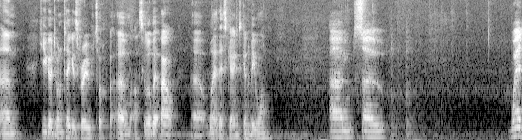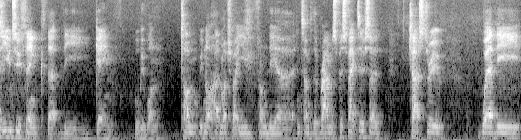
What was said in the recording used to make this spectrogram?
Um, Hugo, do you want to take us through, talk about, um, ask a little bit about uh, where this game's going to be won? Um, so, where do you two think that the game will be won? Tom, we've not heard much about you from the uh, in terms of the Rams' perspective. So, chat us through where the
